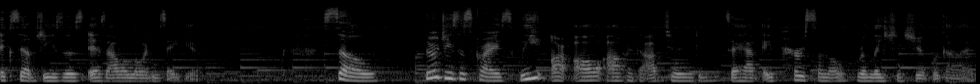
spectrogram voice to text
accept Jesus as our Lord and Savior. So, through Jesus Christ, we are all offered the opportunity to have a personal relationship with God.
